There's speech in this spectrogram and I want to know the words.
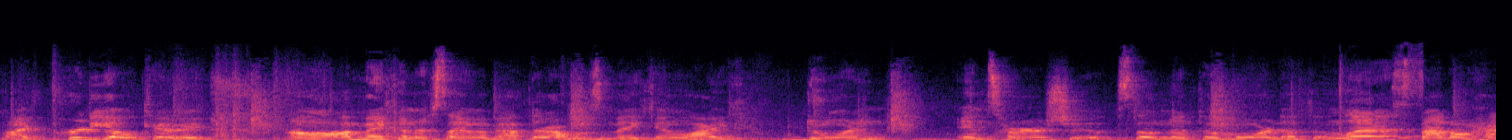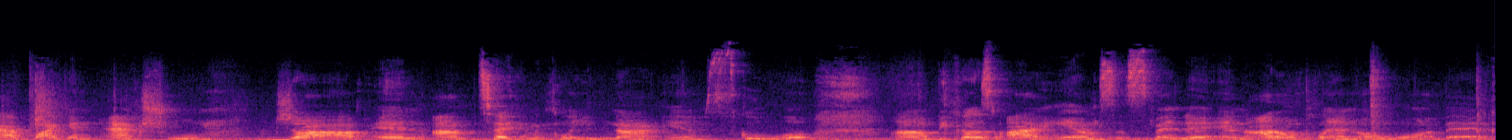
like pretty okay. Uh, I'm making the same amount that I was making like doing internship. So nothing more, nothing less. I don't have like an actual job and I'm technically not in school uh, because I am suspended and I don't plan on going back.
